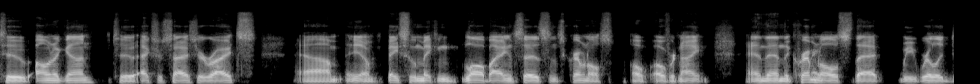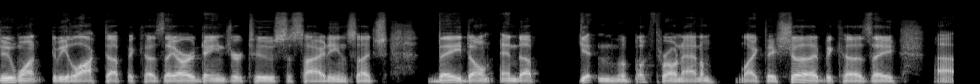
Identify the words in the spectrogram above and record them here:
to own a gun, to exercise your rights. Um, you know, basically making law-abiding citizens criminals o- overnight, and then the criminals right. that we really do want to be locked up because they are a danger to society and such, they don't end up getting the book thrown at them like they should because they uh,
